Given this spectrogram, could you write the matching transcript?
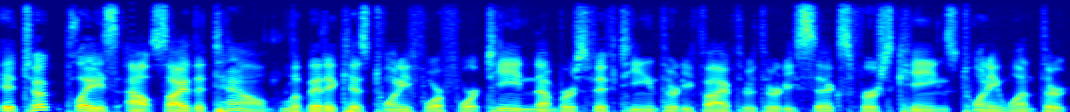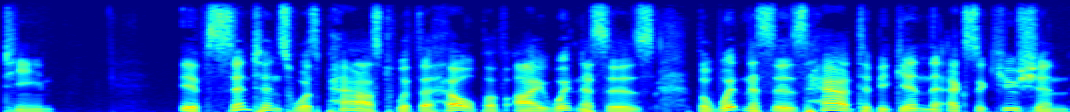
It took place outside the town. Leviticus 24:14, Numbers 15:35 through 36, 1 Kings 21:13. If sentence was passed with the help of eyewitnesses, the witnesses had to begin the execution.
